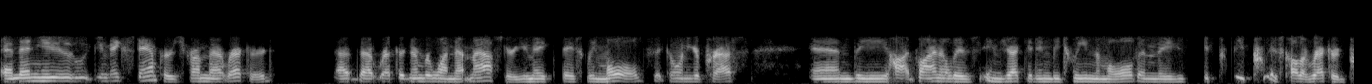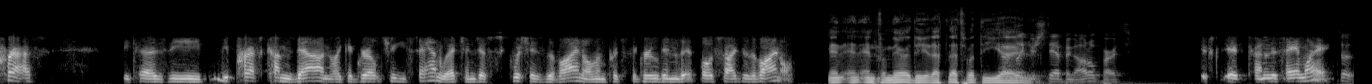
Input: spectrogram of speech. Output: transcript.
And then you you make stampers from that record, that that record number one, that master. You make basically molds that go into your press, and the hot vinyl is injected in between the mold and the it's called a record press because the the press comes down like a grilled cheese sandwich and just squishes the vinyl and puts the groove in the, both sides of the vinyl. And and, and from there, the that, that's what the Sounds uh, like you're stamping auto parts. It's it's kind of the same way. So,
